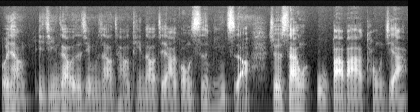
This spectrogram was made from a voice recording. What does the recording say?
我想已经在我这节目上常常听到这家公司的名字啊，就是三五八八通家，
